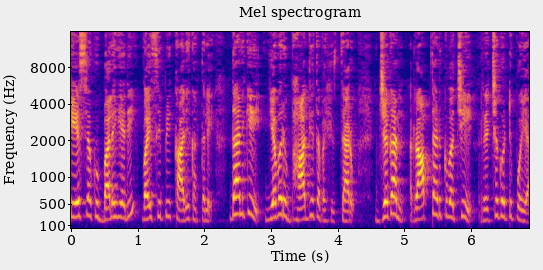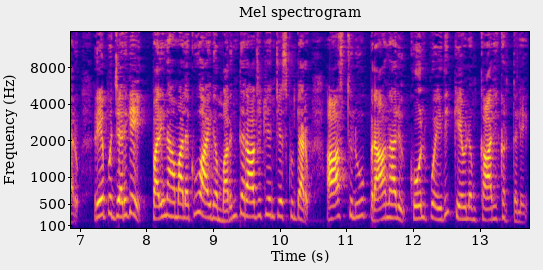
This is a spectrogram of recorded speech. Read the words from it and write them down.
కేసులకు బలయ్యేది వైసీపీ కార్యకర్తలే. దానికి ఎవరు బాధ్యత వహిస్తారు? జగన్ రాప్తాడుకు వచ్చి రెచ్చగొట్టిపోయారు. రేపు జరిగే పరిణామాలకు ఆయన మరింత రాజకీయం చేసుకుంటారు. ఆస్తులు ప్రాణాలు కోల్పోయేది కేవలం కార్యకర్తలే.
